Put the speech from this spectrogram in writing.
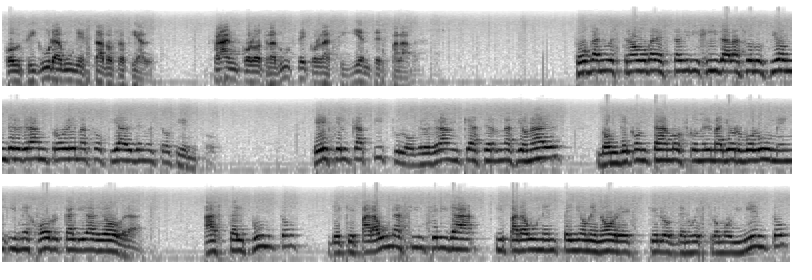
configuran un Estado social. Franco lo traduce con las siguientes palabras. Toda nuestra obra está dirigida a la solución del gran problema social de nuestro tiempo. Es el capítulo del gran quehacer nacional donde contamos con el mayor volumen y mejor calidad de obra, hasta el punto de que para una sinceridad y para un empeño menores que los de nuestro movimiento,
